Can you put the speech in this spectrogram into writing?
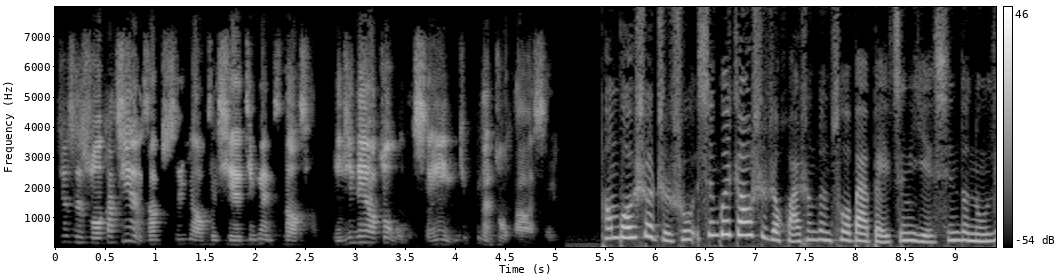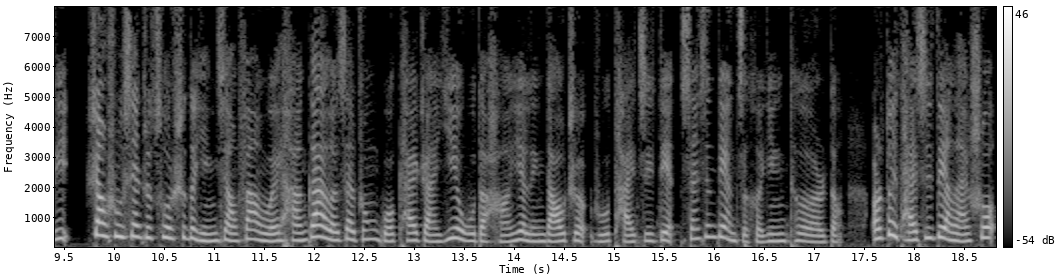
就是说，他基本上就是要这些晶片制造厂，你今天要做我的生意，你就不能做他的生意。彭博社指出，新规昭示着华盛顿挫败北京野心的努力。上述限制措施的影响范围涵盖了在中国开展业务的行业领导者，如台积电、三星电子和英特尔等。而对台积电来说，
